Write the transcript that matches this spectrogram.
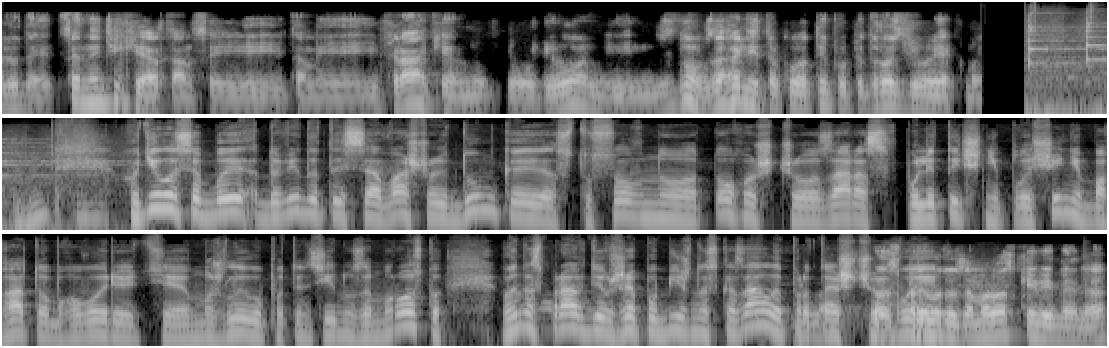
людей. Це не тільки Артан, це і, і там і, Кракен, і Легіон, і ну, взагалі такого типу підрозділу, як ми. Хотілося би довідатися вашої думки стосовно того, що зараз в політичній площині багато обговорюють е, можливу потенційну заморозку. Ви насправді вже побіжно сказали про те, що Ну, з ви приводу заморозки війни, да?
